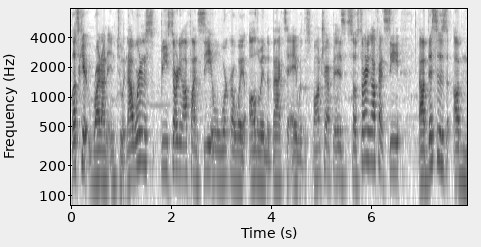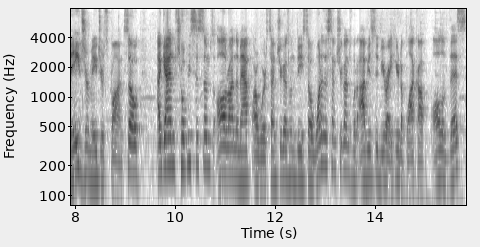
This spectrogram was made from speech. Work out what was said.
let's get right on into it. Now, we're going to be starting off on C, and we'll work our way all the way in the back to A where the spawn trap is. So, starting off at C, uh, this is a major, major spawn. So, again, trophy systems all around the map are where sentry guns would be. So, one of the sentry guns would obviously be right here to block off all of this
